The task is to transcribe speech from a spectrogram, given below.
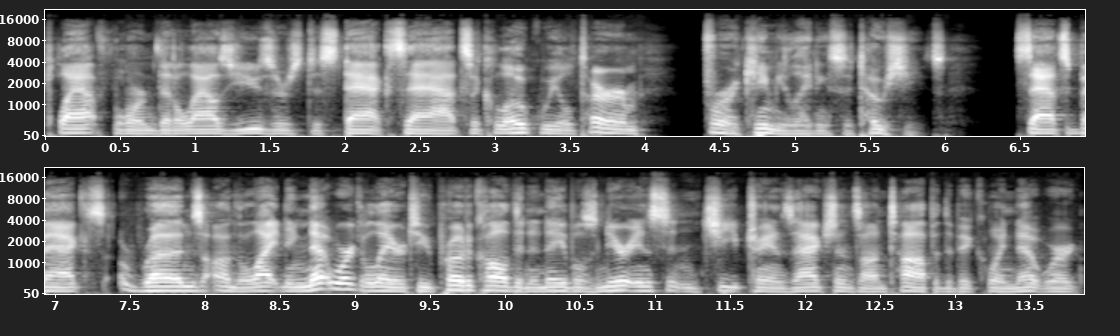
platform that allows users to stack sats, a colloquial term for accumulating Satoshis. SatsBack runs on the Lightning Network, a layer 2 protocol that enables near instant and cheap transactions on top of the Bitcoin network.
